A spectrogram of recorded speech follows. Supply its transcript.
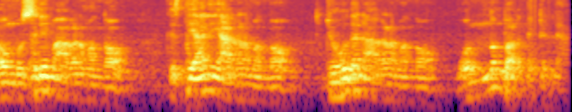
അവൻ മുസ്ലിം ആകണമെന്നോ ക്രിസ്ത്യാനി ആകണമെന്നോ ജൂതനാകണമെന്നോ ഒന്നും പറഞ്ഞിട്ടില്ല.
